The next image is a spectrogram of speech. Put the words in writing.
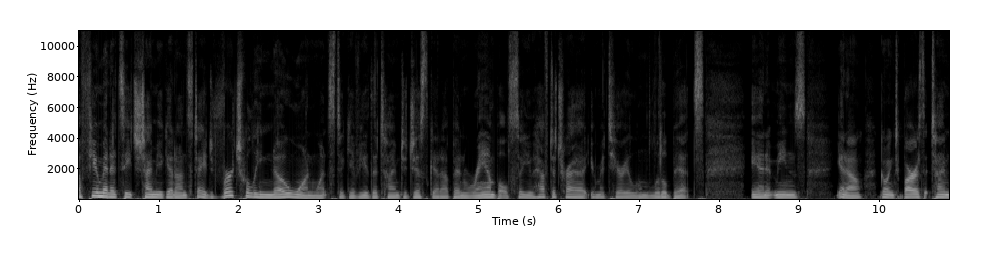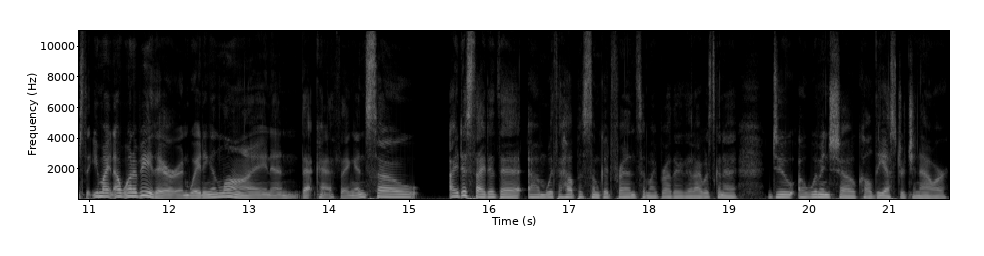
a few minutes each time you get on stage. Virtually no one wants to give you the time to just get up and ramble. So you have to try out your material in little bits. And it means, you know, going to bars at times that you might not want to be there and waiting in line and that kind of thing. And so I decided that, um, with the help of some good friends and my brother, that I was going to do a women's show called The Estrogen Hour.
